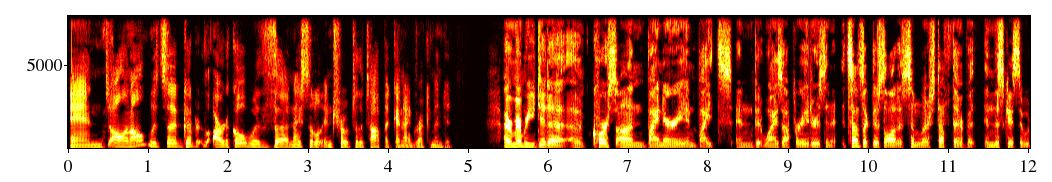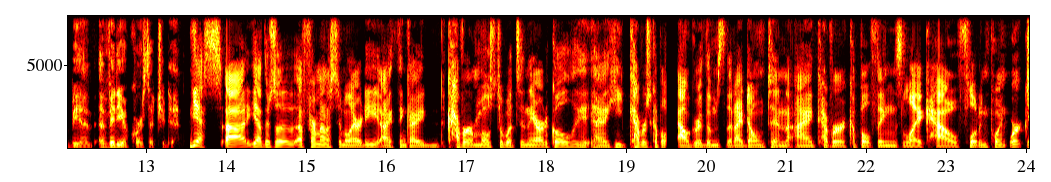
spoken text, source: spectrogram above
And all in all, it's a good article with a nice little intro to the topic, and I'd recommend it. I remember you did a, a course on binary and bytes and bitwise operators, and it sounds like there's a lot of similar stuff there. But in this case, it would be a, a video course that you did. Yes, uh, yeah, there's a, a fair amount of similarity. I think I cover most of what's in the article. He, uh, he covers a couple algorithms that I don't, and I cover a couple things like how floating point works.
